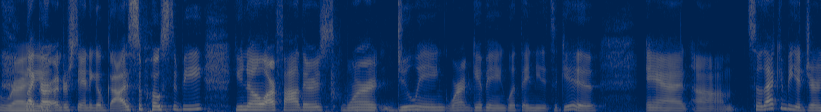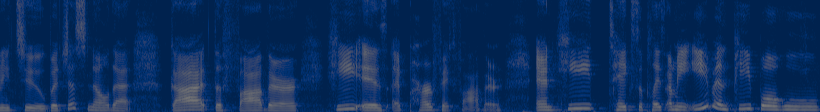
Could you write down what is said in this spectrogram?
right. like our understanding of God is supposed to be. You know, our fathers weren't doing, weren't giving what they needed to give. And um, so that can be a journey too. But just know that God the Father, He is a perfect Father. And He takes a place. I mean, even people who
